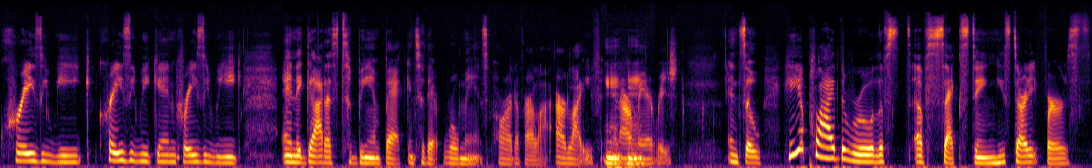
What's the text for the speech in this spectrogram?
crazy week, crazy weekend, crazy week, and it got us to being back into that romance part of our li- our life mm-hmm. and our mm-hmm. marriage. And so he applied the rule of of sexting. He started first,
